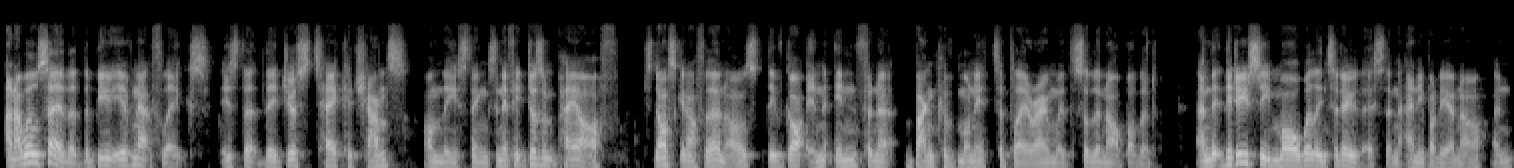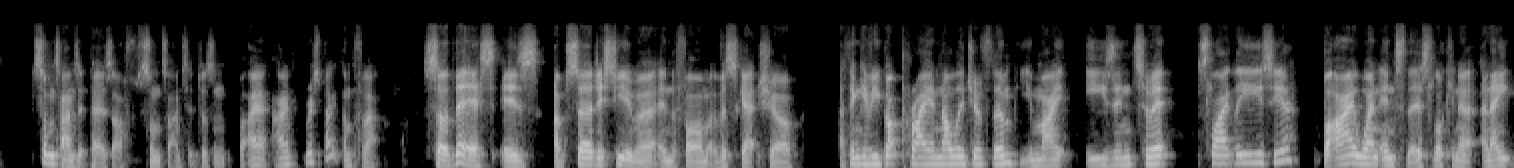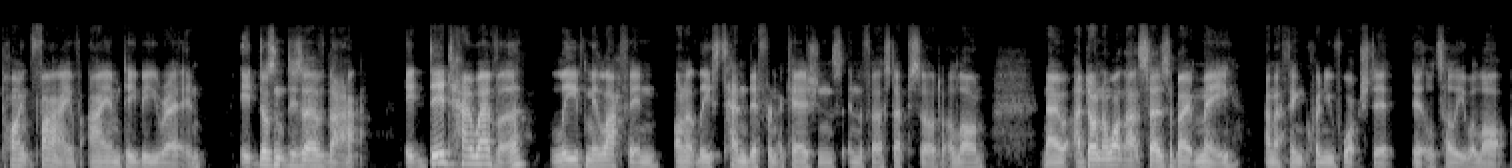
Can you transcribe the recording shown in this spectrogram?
And I will say that the beauty of Netflix is that they just take a chance on these things. And if it doesn't pay off, it's no skin off their nose. They've got an infinite bank of money to play around with, so they're not bothered. And they, they do seem more willing to do this than anybody I know. And sometimes it pays off, sometimes it doesn't. But I, I respect them for that. So this is absurdist humor in the form of a sketch show. I think if you've got prior knowledge of them, you might ease into it slightly easier. But I went into this looking at an 8.5 IMDb rating. It doesn't deserve that. It did, however, leave me laughing on at least 10 different occasions in the first episode alone. Now, I don't know what that says about me. And I think when you've watched it, it'll tell you a lot.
